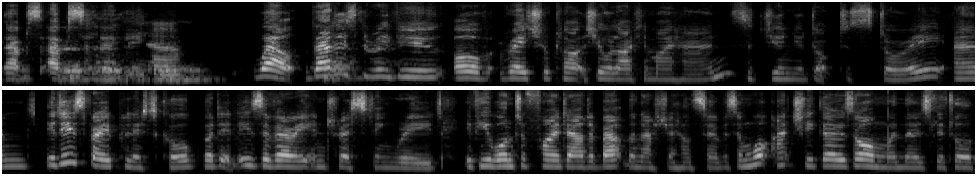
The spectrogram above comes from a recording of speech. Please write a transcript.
that's absolutely. Yeah Well, that is the review of Rachel Clarke's Your Life in My Hands, a junior doctor's story. And it is very political, but it is a very interesting read. If you want to find out about the National Health Service and what actually goes on when those little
